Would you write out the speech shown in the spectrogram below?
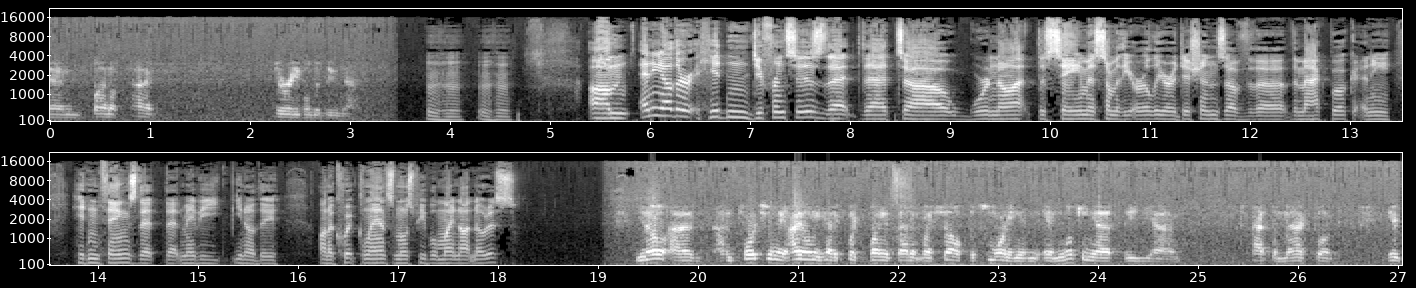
and Final Cut, they're able to do that. Mm-hmm. Mm-hmm. Um, any other hidden differences that that uh, were not the same as some of the earlier editions of the the MacBook? Any hidden things that, that maybe you know the on a quick glance most people might not notice? You know, uh, unfortunately, I only had a quick glance at it myself this morning, and, and looking at the uh, at the MacBook, it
